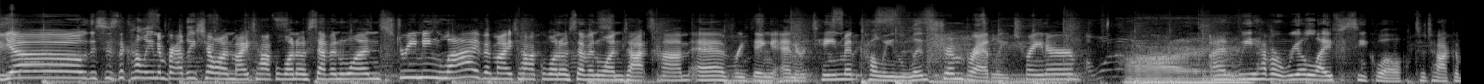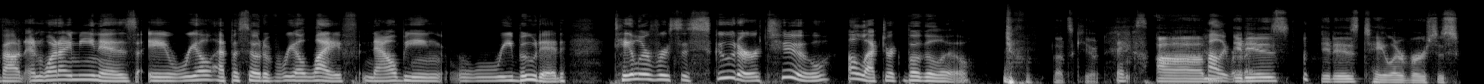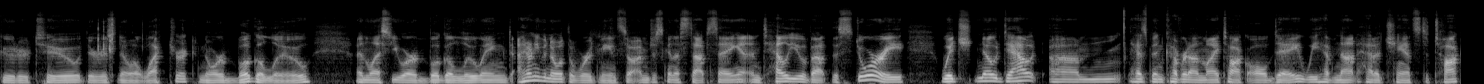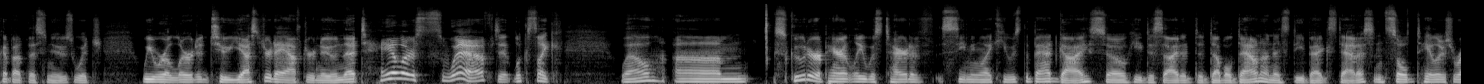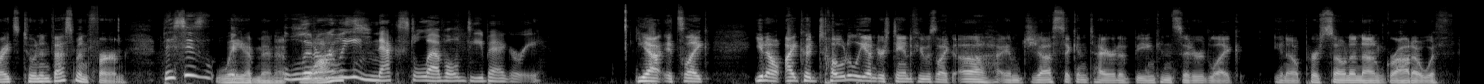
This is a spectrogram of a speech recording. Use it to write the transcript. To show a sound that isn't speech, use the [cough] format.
Yo, this is the Colleen and Bradley Show on My Talk 1071, streaming live at MyTalk1071.com. Everything entertainment. Colleen Lindstrom, Bradley Traynor. Hi. And we have a real life sequel to talk about. And what I mean is a real episode of real life now being rebooted Taylor versus Scooter 2 Electric Boogaloo. [laughs] That's cute. Thanks. Um, Hollywood. it is it is Taylor versus Scooter 2. There is no electric nor boogaloo unless you are boogalooing. I don't even know what the word means, so I'm just going to stop saying it and tell you about the story, which no doubt um, has been covered on my talk all day. We have not had a chance to talk about this news, which we were alerted to yesterday afternoon that Taylor Swift, it looks like well, um, Scooter apparently was tired of seeming like he was the bad guy, so he decided to double down on his D-bag status and sold Taylor's rights to an investment firm. This is Wait a minute. literally what? next level debaggery. Yeah, it's like, you know, I could totally understand if he was like, "Ugh, I am just sick and tired of being considered like, you know, persona non grata with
